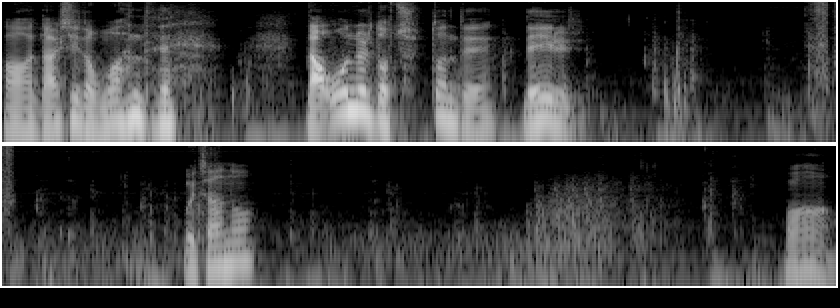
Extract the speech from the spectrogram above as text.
아 날씨 너무한데. 나 오늘도 춥던데. 내일. 의자노? 와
